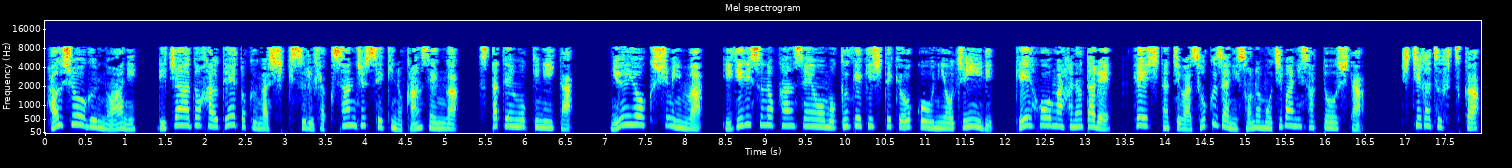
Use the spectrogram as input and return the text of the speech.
ハウ将軍の兄、リチャード・ハウ提督が指揮する130隻の艦船がスタテン沖にいた。ニューヨーク市民はイギリスの艦船を目撃して強行に陥り、警報が放たれ、兵士たちは即座にその持ち場に殺到した。7月2日、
